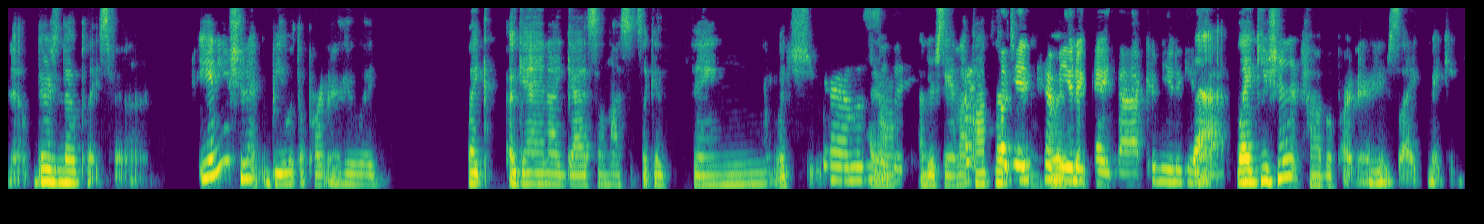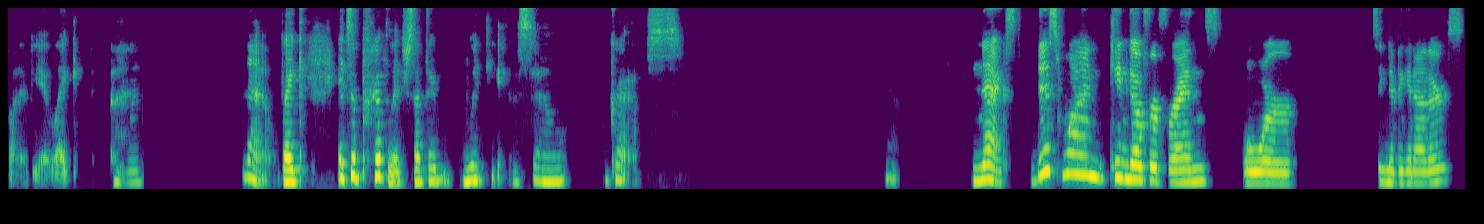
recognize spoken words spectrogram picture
no, there's no place for that. And you shouldn't be with a partner who would, like, again, I guess, unless it's like a thing, which Yeah, I don't understand that concept. Again, communicate that. Communicate Yeah, that. like you shouldn't have a partner who's like making fun of you. Like, Mhm. no, like it's a privilege that they're with you. So gross. Next, this one can go for friends or significant others,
